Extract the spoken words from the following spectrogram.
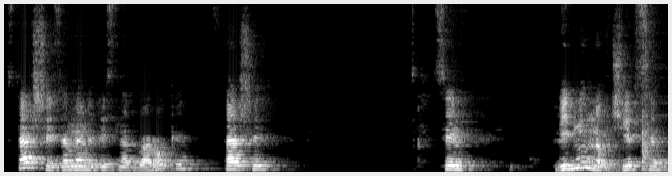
Старший за мене десь на два роки, старший син, відмінно вчився,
